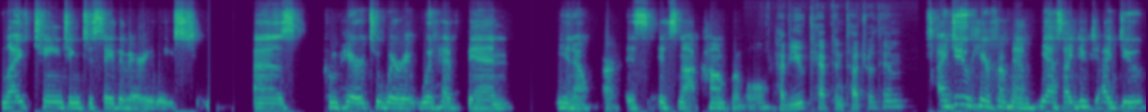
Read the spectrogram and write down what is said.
life changing, to say the very least, as compared to where it would have been you know, are, it's it's not comparable. Have you kept in touch with him? I do hear from him. Yes, I do. I do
